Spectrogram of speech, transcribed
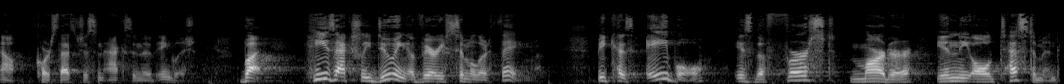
Now, of course, that's just an accident of English. But he's actually doing a very similar thing. Because Abel is the first martyr in the Old Testament,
